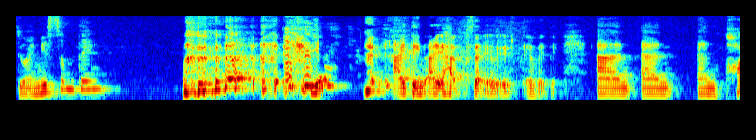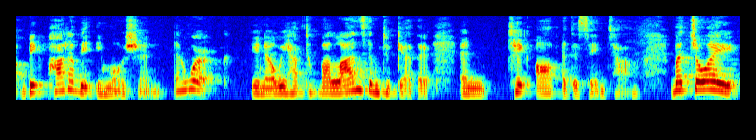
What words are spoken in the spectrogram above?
Do I miss something? yeah, I think I have said everything. And and and big part of it, emotion and work. You know, we have to balance them together and take off at the same time. But joy,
